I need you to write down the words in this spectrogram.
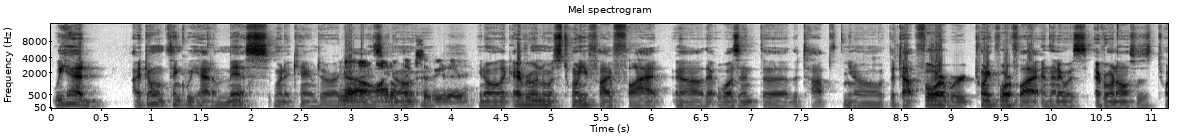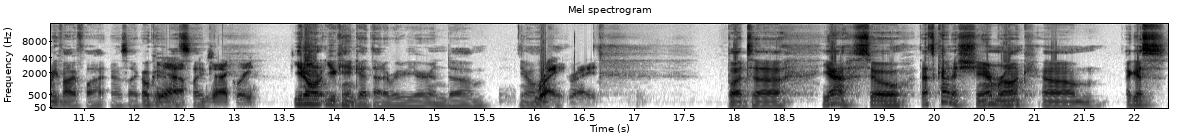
we had I don't think we had a miss when it came to our No, guys. I don't know? think so either. You know, like everyone was 25 flat. Uh, that wasn't the the top, you know, the top four were 24 flat and then it was everyone else was 25 flat. And I was like, okay, yeah, that's like exactly. you don't you can't get that every year and um, you know, Right, right. But uh, yeah, so that's kind of Shamrock. Um, I guess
